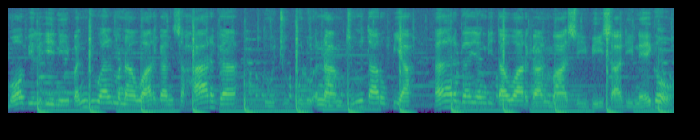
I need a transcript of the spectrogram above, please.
Mobil ini penjual menawarkan seharga 76 juta rupiah. Harga yang ditawarkan masih bisa dinego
